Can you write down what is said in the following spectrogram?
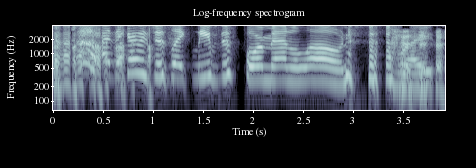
I think I was just like, leave this poor man alone. Right.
